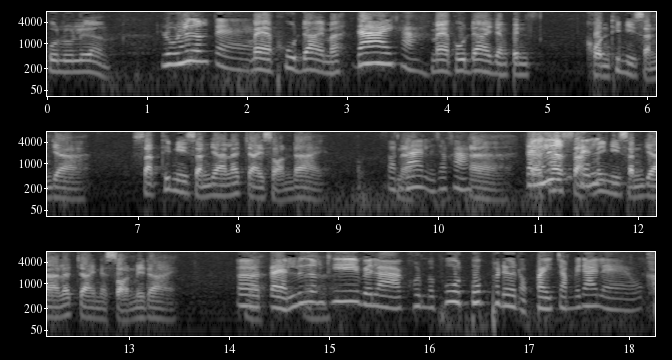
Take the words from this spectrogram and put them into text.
พูดรู้เรื่อง รู้เรื่องแต่ แม่พูดได้ไหมได้ค่ะ แม่พูดได้ยังเป็นคนที่มีสัญญา สัตว์ที่มีสัญญาและใจสอนได้ สอนนะได้เหรือเจ้าค่ะอ่าแต่แต่เรื่ถ้าองสัตแต่ว์ไม่มีสัญญาและใจเนี่ยสอนไม่ได้ เออนะแต่เรื่องที่เวลาคนมาพูดปุ๊บพอเดินออกไปจำไม่ได้แล้ว ข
